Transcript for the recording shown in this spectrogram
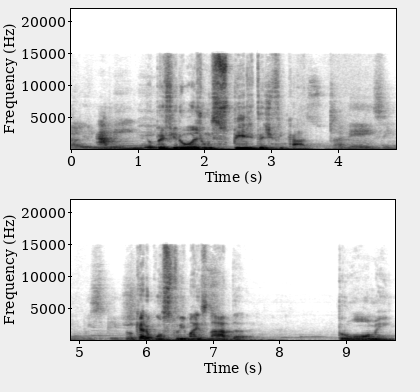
Aleluia. Amém. Eu prefiro hoje um espírito edificado. Amém, Senhor. Eu Espírito. não quero construir mais nada para o homem.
